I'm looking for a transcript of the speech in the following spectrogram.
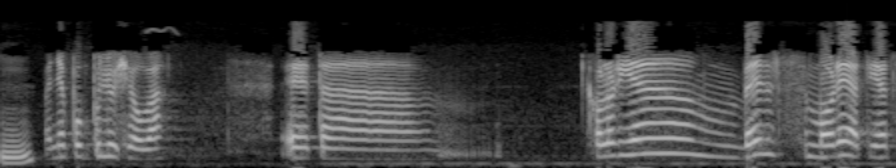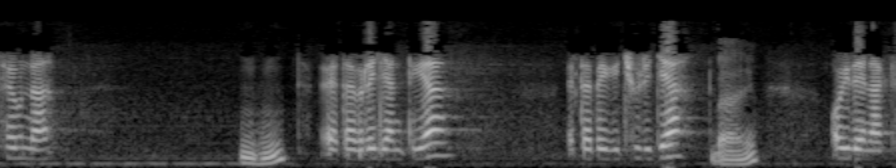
Mm. baina pumpulu xo ba. Eta koloria beltz more atiatzeuna, uh -huh. eta brillantia, eta begitxuria, bai, hoi denak.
